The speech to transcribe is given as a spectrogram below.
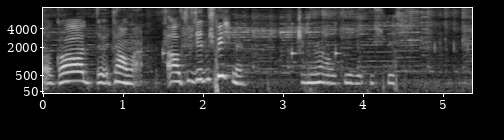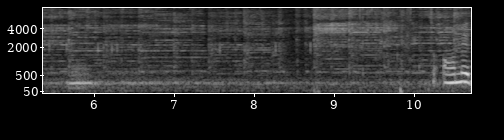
Aga, tamam. 675 mi? Ha, 675. Ahmet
